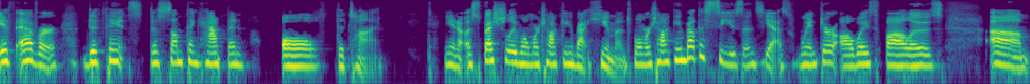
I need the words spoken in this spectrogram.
if ever do things does something happen all the time you know especially when we're talking about humans. When we're talking about the seasons yes winter always follows um,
